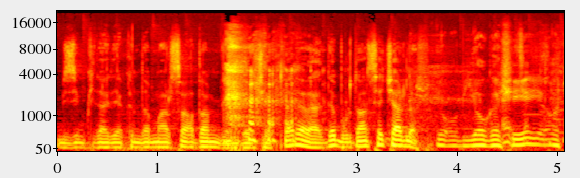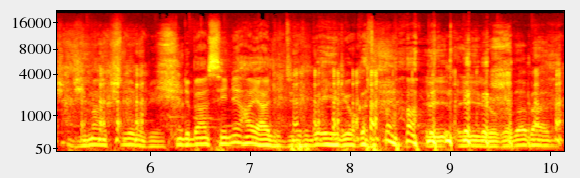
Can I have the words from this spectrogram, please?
bizimkiler yakında Mars'a adam gönderecekler herhalde buradan seçerler. Yo, bir yoga şeyi aç, cime açılır oraya. Şimdi ben seni hayal ediyorum bu air yogada Air, air yogada ben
